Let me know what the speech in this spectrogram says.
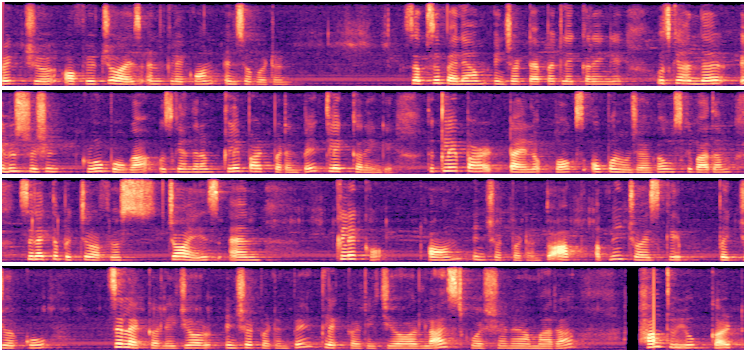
picture of your choice and click on insert button. सबसे पहले हम इंसर्ट टैब पर क्लिक करेंगे। उसके अंदर इलस्ट्रेशन ग्रुप होगा। उसके अंदर हम क्लिप आर्ट बटन पे क्लिक करेंगे। तो clip art dialog box open हो जाएगा। उसके बाद हम select the picture of your choice and click on insert button तो आप अपनी चॉइस के पिक्चर को सिलेक्ट कर लीजिए और इंसर्ट बटन पे क्लिक कर लीजिए। और लास्ट क्वेश्चन है हमारा how do you cut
